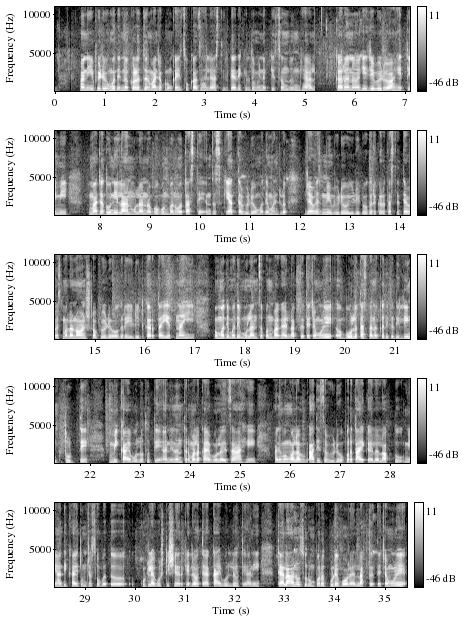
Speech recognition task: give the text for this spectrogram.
आणि व्हिडिओमध्ये नकळत जर माझ्याकडून काही चुका झाल्या असतील त्या देखील तुम्ही नक्कीच समजून घ्याल. कारण हे जे व्हिडिओ आहेत ते मी माझ्या दोन्ही लहान मुलांना बघून बनवत असते. आणि जसं की आत्ता व्हिडिओमध्ये म्हटलं ज्यावेळेस मी व्हिडिओ एडिट वगैरे करत असते त्यावेळेस मला नॉनस्टॉप व्हिडिओ वगैरे एडिट करता येत नाही. मध्ये मध्ये मुलांचं पण बघायला लागतं. त्याच्यामुळे बोलत असताना कधी कधी लिंक तुटते. मी काय बोलत होते आणि नंतर मला काय बोलायचं आहे? आणि मग मला आधीचा व्हिडिओ परत ऐकायला लागतो. मी आधी काय तुमच्यासोबत कुठल्या गोष्टी शेअर केल्या होत्या काय बोलले होते? आणि त्याला अनुसरून परत पुढे बोलायला लागतं. त्याच्यामुळे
